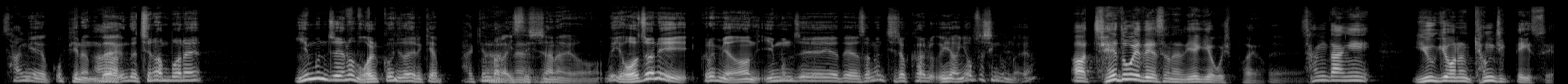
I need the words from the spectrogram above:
상위에 꼽히는데 아. 근데 지난번에 이 문제는 월권이다 이렇게 밝힌 바가 네, 네, 있으시잖아요. 여전히 그러면 이 문제에 대해서는 지적할 의향이 없으신 건가요? 아, 제도에 대해서는 얘기하고 싶어요. 네. 상당히 유교는 경직돼 있어요.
